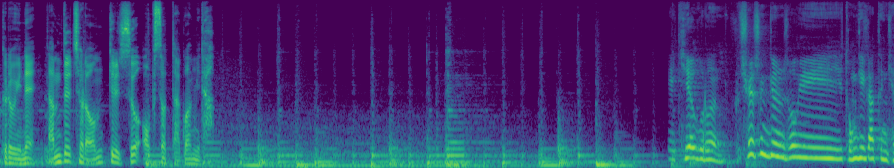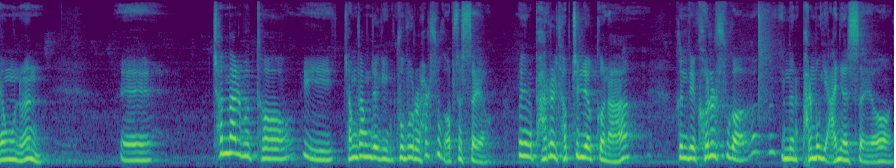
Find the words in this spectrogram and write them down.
그로 인해 남들처럼 뛸 수 없었다고 합니다. 기억으로는 최순균 소위 동기 같은 경우는 에, 첫날부터 이 정상적인 구부를 할 수가 없었어요. 왜냐면 발을 겹질렸거나 근데 걸을 수가 있는 발목이 아니었어요.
